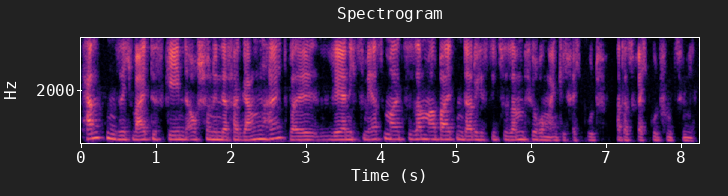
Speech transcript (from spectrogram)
kannten sich weitestgehend auch schon in der Vergangenheit, weil wir ja nicht zum ersten Mal zusammenarbeiten. Dadurch ist die Zusammenführung eigentlich recht gut, hat das recht gut funktioniert.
